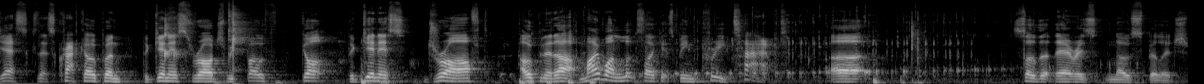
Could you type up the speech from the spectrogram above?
Yes, let's crack open the Guinness, Rog. We've both got the Guinness draft. Open it up. My one looks like it's been pre-tapped, uh, so that there is no spillage.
